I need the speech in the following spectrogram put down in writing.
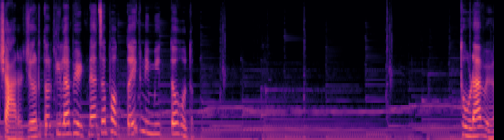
चार्जर तर तिला भेटण्याचं फक्त एक निमित्त होत. थोडा वेळ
